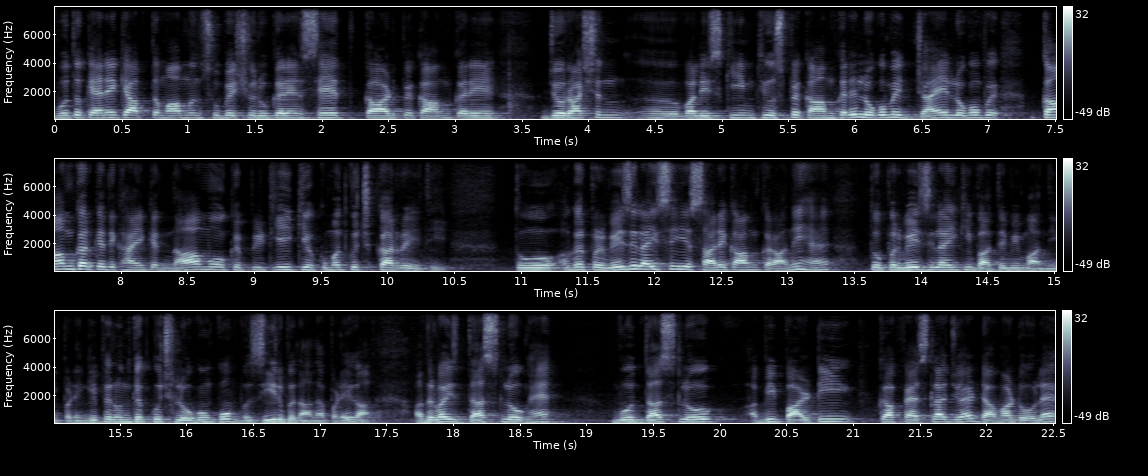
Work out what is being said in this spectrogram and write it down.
वो तो कह रहे हैं कि आप तमाम मनसूबे शुरू करें, सेहत कार्ड पे काम करें, जो राशन वाली स्कीम थी उस पर काम करें, लोगों में जाएँ, लोगों पे काम करके दिखाएँ कि नाम हो कि पीटीआई की हुकूमत कुछ कर रही थी। तो अगर परवेज़ इलाही से ये सारे काम कराने हैं तो परवेज़ इलाही की बातें भी माननी पड़ेंगी। फिर उनके कुछ लोगों को वज़ीर बनाना पड़ेगा। अदरवाइज़ दस लोग हैं, वो दस लोग अभी पार्टी का फैसला जो है, डावाडोल है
